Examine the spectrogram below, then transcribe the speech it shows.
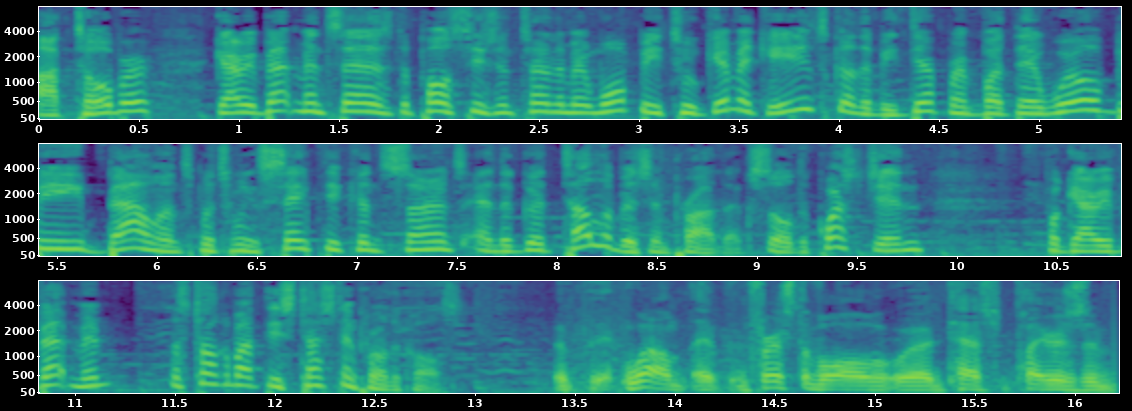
October. Gary Bettman says the postseason tournament won't be too gimmicky. It's going to be different, but there will be balance between safety concerns and the good television product. So the question for Gary Bettman, let's talk about these testing protocols. Well, first of all, uh, test players are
